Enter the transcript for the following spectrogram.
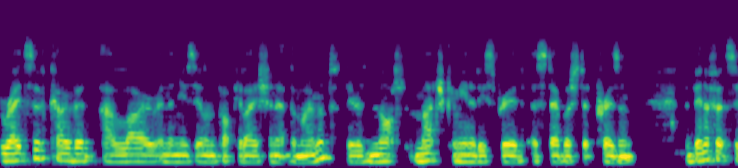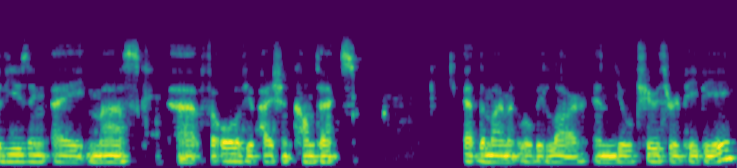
rates of COVID are low in the New Zealand population at the moment. There is not much community spread established at present. The benefits of using a mask uh, for all of your patient contacts at the moment will be low and you'll chew through PPE.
